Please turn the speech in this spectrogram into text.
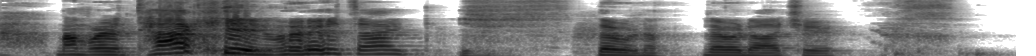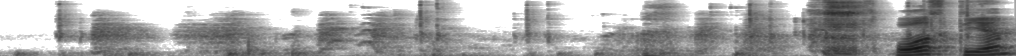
Man, we're attacking! We're attacking! No, we're not. No, we're not, you. What? DM?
